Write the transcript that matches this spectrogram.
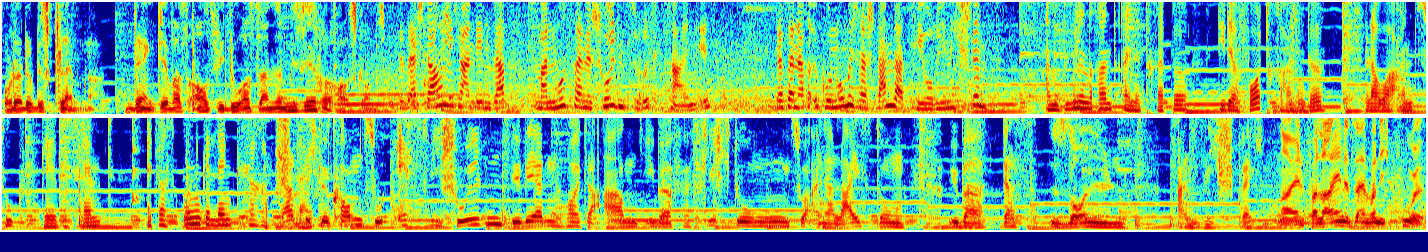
Oder du bist Klempner. Denk dir was aus, wie du aus deiner Misere rauskommst. Das Erstaunliche an dem Satz, man muss seine Schulden zurückzahlen, ist, dass er nach ökonomischer Standardtheorie nicht stimmt. Am Bühnenrand eine Treppe, die der Vortragende, blauer Anzug, gelbes Hemd, etwas ungelenk herabsteigt. Herzlich willkommen zu S wie Schulden. Wir werden heute Abend über Verpflichtungen zu einer Leistung, über das Sollen an sich sprechen. Nein, verleihen ist einfach nicht cool.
